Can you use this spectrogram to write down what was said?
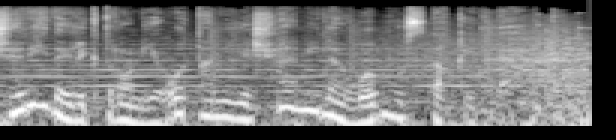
جريدة إلكترونية وطنية شاملة ومستقلة.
